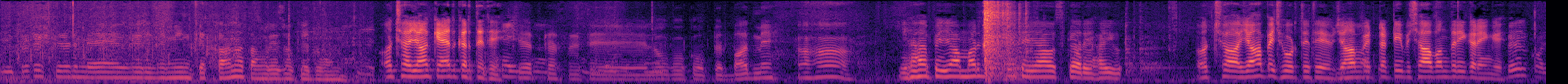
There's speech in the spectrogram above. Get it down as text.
ब्रिटिश पीरियड में मेरी ज़मीन कैद खाना था अंग्रेज़ों के दौर में। अच्छा यहाँ कैद करते थे? कैद करते थे लोगों को फिर बाद में। हाँ। यहाँ पे या मर जाते थे या उसका रिहाई अच्छा यहाँ पे छोड़ते थे जहाँ पे टट्टी पेशाब अंदर ही करेंगे। बिल्कुल।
